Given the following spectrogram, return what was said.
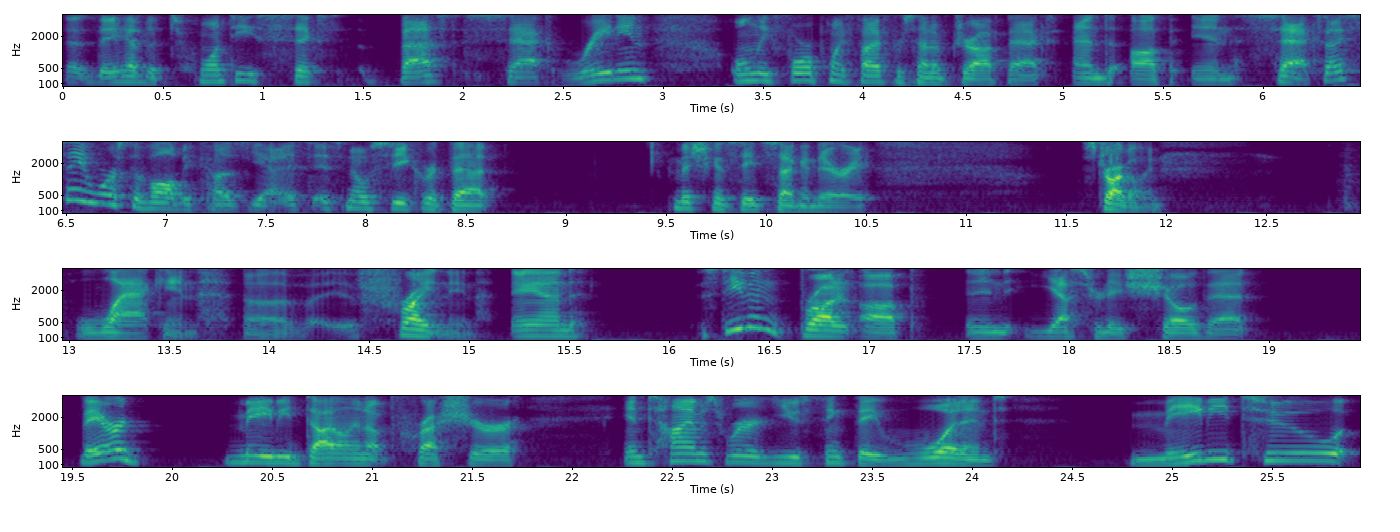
Uh, they have the 26th best sack rating. Only 4.5% of dropbacks end up in sacks. And I say worst of all because, yeah, it's, it's no secret that Michigan State secondary struggling, lacking, uh, frightening. And Stephen brought it up in yesterday's show that they are maybe dialing up pressure in times where you think they wouldn't, maybe to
